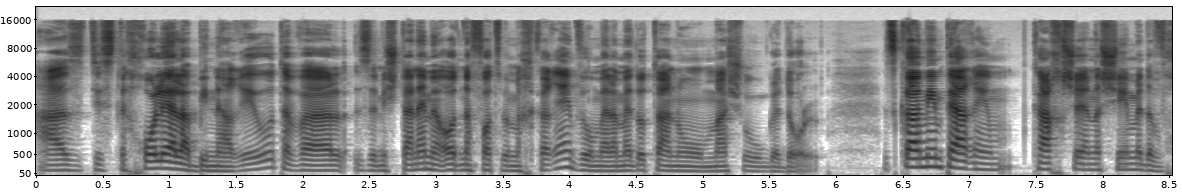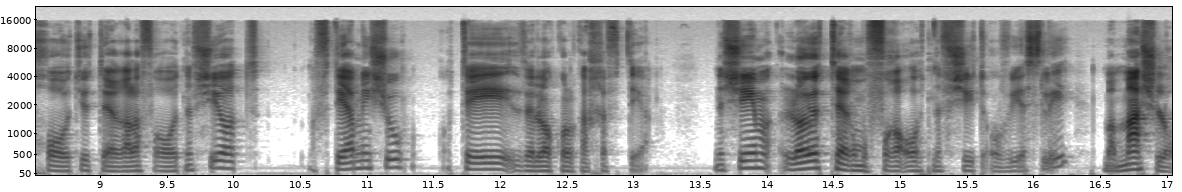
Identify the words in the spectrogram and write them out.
אז תסלחו לי על הבינאריות, אבל זה משתנה מאוד נפוץ במחקרים והוא מלמד אותנו משהו גדול. אז קיימים פערים, כך שנשים מדווחות יותר על הפרעות נפשיות. מפתיע מישהו? אותי זה לא כל כך הפתיע. נשים לא יותר מופרעות נפשית, obviously, ממש לא.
